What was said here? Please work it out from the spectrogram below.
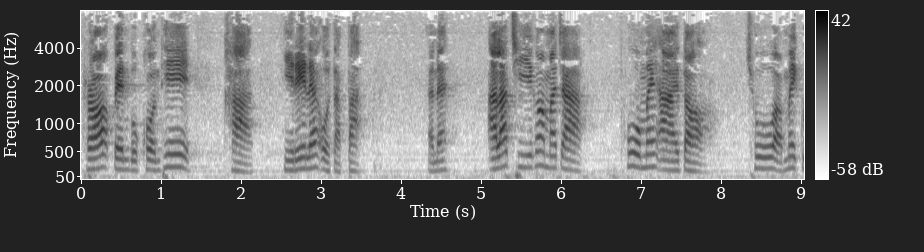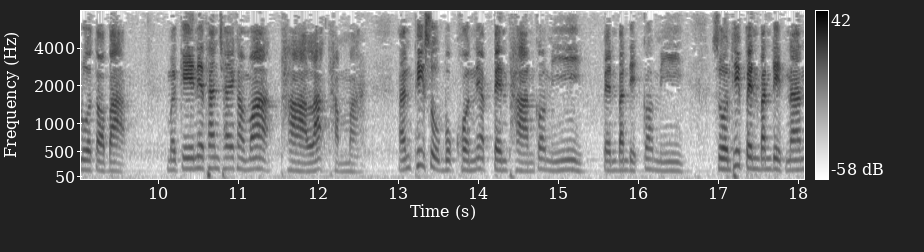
เพราะเป็นบุคคลที่ขาดฮิริและโอตปะอันนะอารัชชีก็มาจากผู้ไม่อายต่อ ชั่วไม่กลัวต่อบาปเมื่อกี้เนี่ยท่านใช้คำว่าภาละธรรมาอันภิกษุบุคคลเนี่ยเป็นพานก็มี เป็นบัณฑิตก็มี ส่วนที่เป็นบัณฑิตนั้น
